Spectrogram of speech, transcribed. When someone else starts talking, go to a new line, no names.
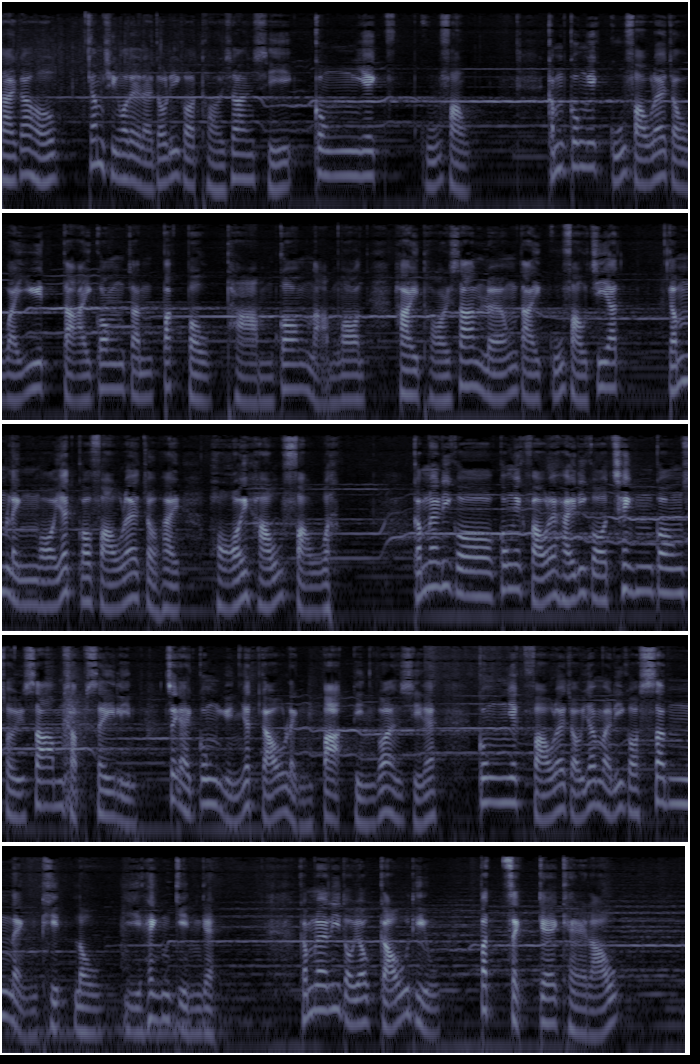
大家好，今次我哋嚟到呢個台山市公益古埠。咁公益古埠呢，就位於大江鎮北部潭江南岸，係台山兩大古埠之一。咁另外一個埠呢，就係、海口埠啊。咁咧呢個公益埠呢，喺呢個清光绪三十四年，即係公元一九零八年嗰陣時呢，公益埠呢，就因為呢個新寧鐵路而興建嘅。咁咧呢度有九條不直嘅騎樓，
